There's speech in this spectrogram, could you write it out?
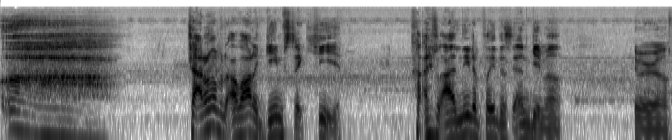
I don't have a lot of games to key. I, I need to play this end game out. Be real.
